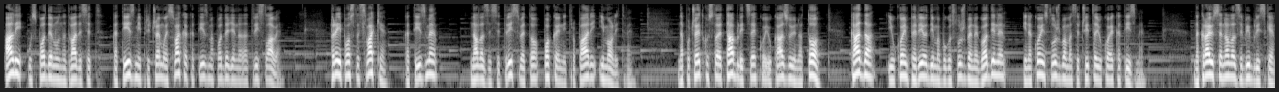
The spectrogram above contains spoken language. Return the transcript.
ali uz podelu na 20 katizmi, pri čemu je svaka katizma podeljena na tri slave. Pre i posle svake katizme nalaze se tri sveto, pokajni tropari i molitve. Na početku stoje tablice koje ukazuju na to kada i u kojim periodima bogoslužbene godine i na kojim službama se čitaju koje katizme. Na kraju se nalaze biblijske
